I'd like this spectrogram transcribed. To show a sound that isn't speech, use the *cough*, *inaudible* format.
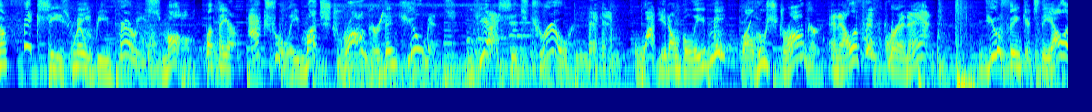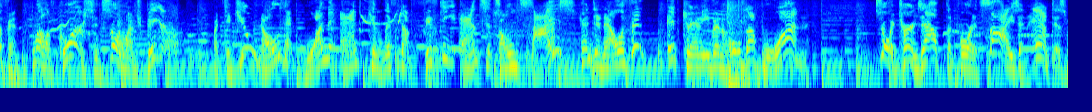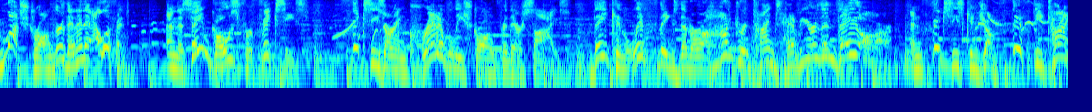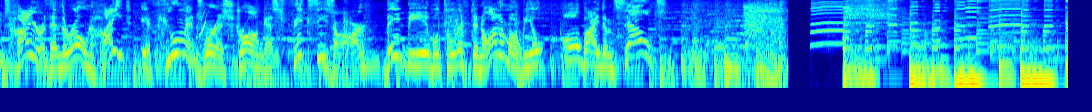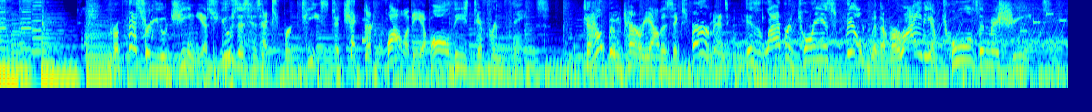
The Fixies may be very small, but they are actually much stronger than humans. Yes, it's true. *laughs* what, you don't believe me? Well, who's stronger, an elephant or an ant? You think it's the elephant. Well, of course, it's so much bigger. But did you know that one ant can lift up 50 ants its own size? And an elephant? It can't even hold up one. So it turns out that for its size, an ant is much stronger than an elephant. And the same goes for Fixies. Fixies are incredibly strong for their size. They can lift things that are a hundred times heavier than they are. And Fixies can jump 50 times higher than their own height. If humans were as strong as Fixies are, they'd be able to lift an automobile all by themselves. Professor Eugenius uses his expertise to check the quality of all these different things. To help him carry out his experiment, his laboratory is filled with a variety of tools and machines.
